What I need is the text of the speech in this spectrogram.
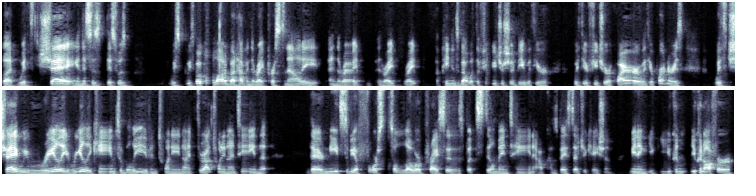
But with Chegg, and this is this was we, we spoke a lot about having the right personality and the right the right right opinions about what the future should be with your with your future acquirer with your partner is with Chegg, we really, really came to believe in 29 throughout 2019 that there needs to be a force to lower prices but still maintain outcomes-based education. Meaning you, you can you can offer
